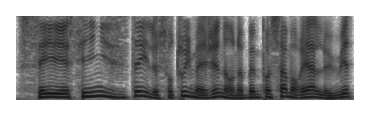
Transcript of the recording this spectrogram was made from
c'est c'est inusité. Là. Surtout, imagine, on n'a même pas ça à Montréal, le 8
